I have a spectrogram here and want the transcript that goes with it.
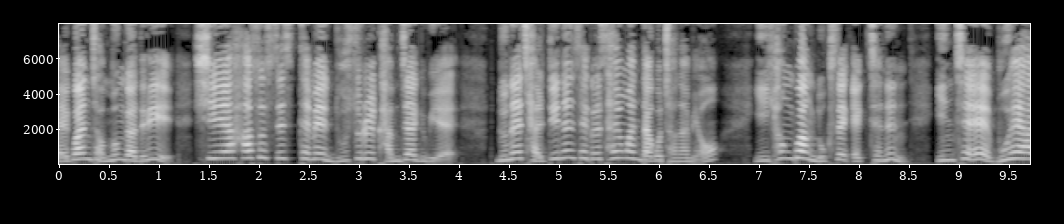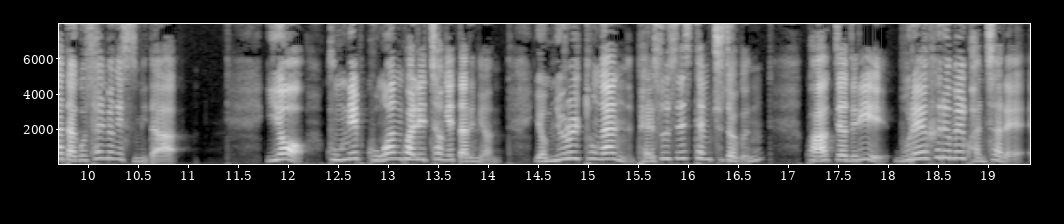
배관 전문가들이 시의 하수 시스템의 누수를 감지하기 위해 눈에 잘 띄는 색을 사용한다고 전하며 이 형광 녹색 액체는 인체에 무해하다고 설명했습니다. 이어 국립공원관리청에 따르면 염료를 통한 배수 시스템 추적은 과학자들이 물의 흐름을 관찰해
